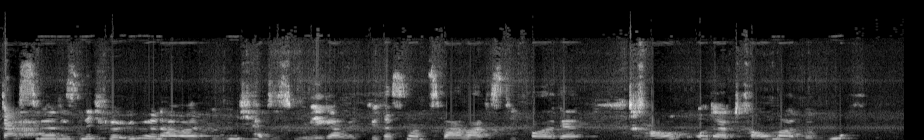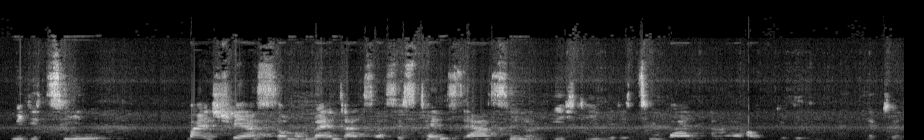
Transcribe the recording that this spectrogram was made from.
darfst du mir das nicht verübeln, aber mich hat es mega mitgerissen und zwar war das die Folge Traum oder Traumaberuf, Medizin, mein schwerster Moment als Assistenzärztin und wie ich die Medizin beinahe aufgegeben hätte.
